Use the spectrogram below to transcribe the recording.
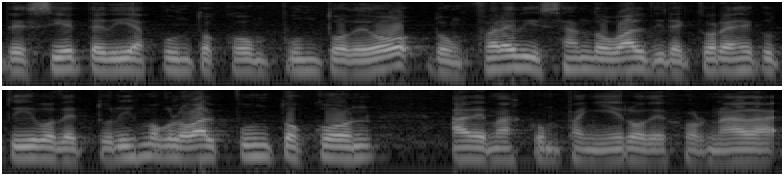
7días.com.do, don Freddy Sandoval, director ejecutivo de turismoglobal.com, además compañero de jornada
